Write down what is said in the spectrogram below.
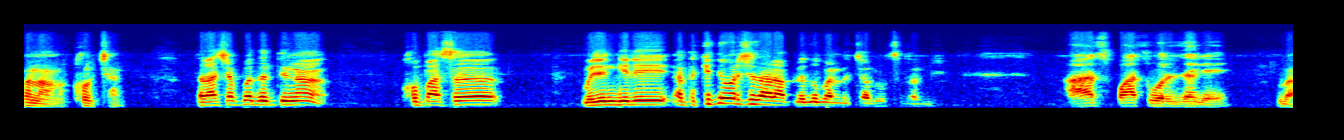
हो ना हो ना, खूप छान. तर अशा पद्धतीनं खूप असं म्हणजे गेली आता किती वर्ष झालं आपल्या दुकानाला चालू सुदामजी आज पाच वर्ष झाले आहे. बर.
